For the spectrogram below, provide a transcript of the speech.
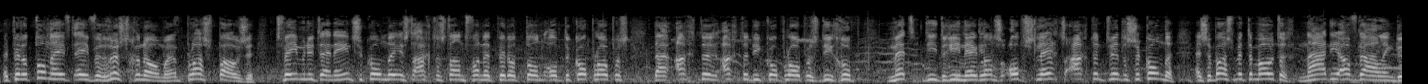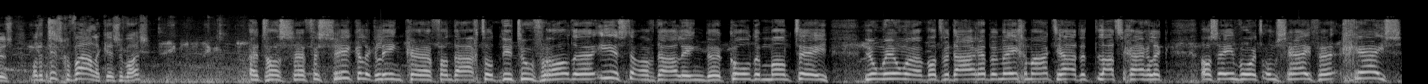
Het peloton heeft even rust genomen. Een plaspauze. 2 minuten en 1 seconde is de achterstand van het peloton op de koplopers. Daarachter, achter die koplopers, die groep met die drie Nederlands op slechts 28 seconden. En Sebas met de motor na die afdaling dus. Want het is gevaarlijk hè Sebas? Het was eh, verschrikkelijk link eh, vandaag tot nu toe. Vooral de eerste afdaling, de Col de Manté. Jongen, jongen, wat we daar hebben meegemaakt. Ja, dat laat zich eigenlijk als één woord omschrijven. Grijs.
